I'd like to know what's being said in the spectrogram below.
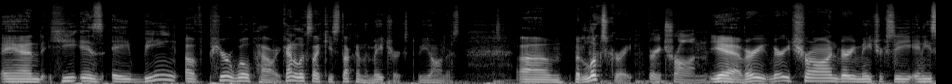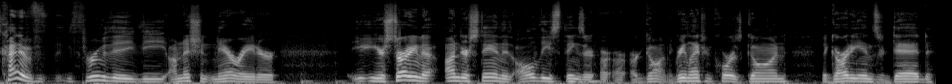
And he is a being of pure willpower. It kind of looks like he's stuck in the Matrix, to be honest. Um, but it looks great. very Tron. Yeah, very very Tron, very Matrixy, and he's kind of through the the omniscient narrator. You're starting to understand that all these things are, are, are gone. The Green Lantern Corps is gone. The Guardians are dead.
